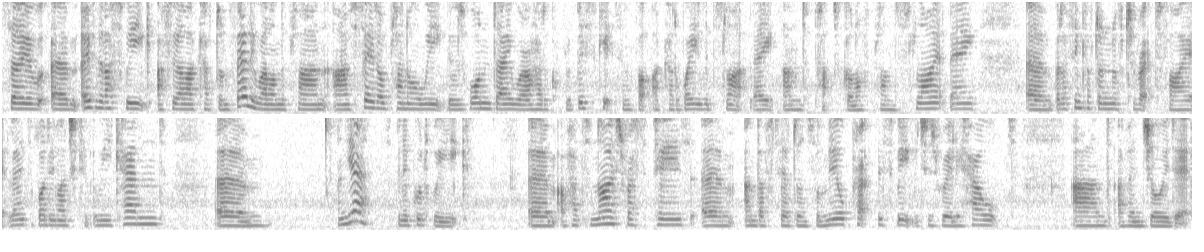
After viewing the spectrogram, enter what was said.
so um, over the last week, I feel like I've done fairly well on the plan. I've stayed on plan all week. There was one day where I had a couple of biscuits and felt like I'd wavered slightly and perhaps gone off plan slightly. Um, but I think I've done enough to rectify it. Loads of body magic at the weekend. Um, and yeah, it's been a good week. Um, I've had some nice recipes um, and obviously I've done some meal prep this week which has really helped and I've enjoyed it.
